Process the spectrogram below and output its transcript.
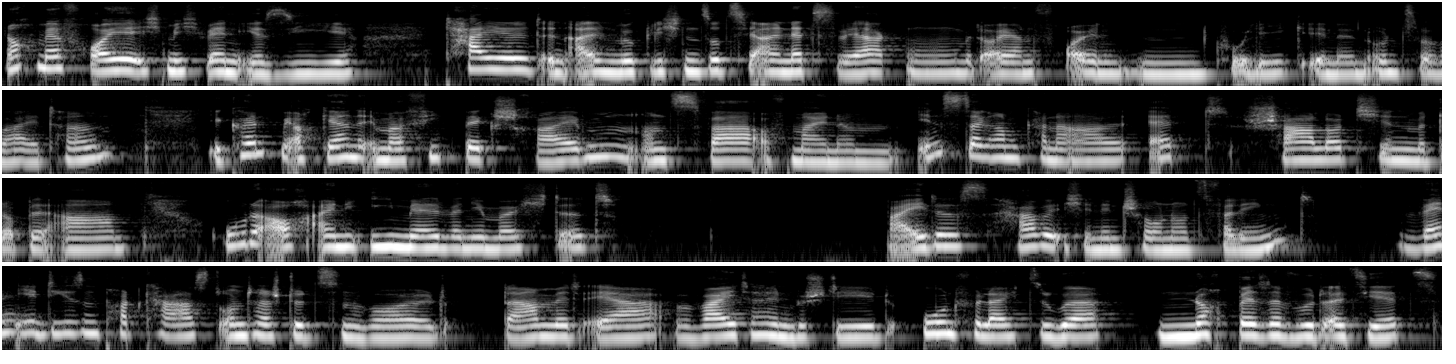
Noch mehr freue ich mich, wenn ihr sie teilt in allen möglichen sozialen Netzwerken mit euren Freunden, KollegInnen und so weiter. Ihr könnt mir auch gerne immer Feedback schreiben und zwar auf meinem Instagram-Kanal charlottchen mit Doppel-A oder auch eine E-Mail, wenn ihr möchtet. Beides habe ich in den Shownotes verlinkt. Wenn ihr diesen Podcast unterstützen wollt, damit er weiterhin besteht und vielleicht sogar noch besser wird als jetzt,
